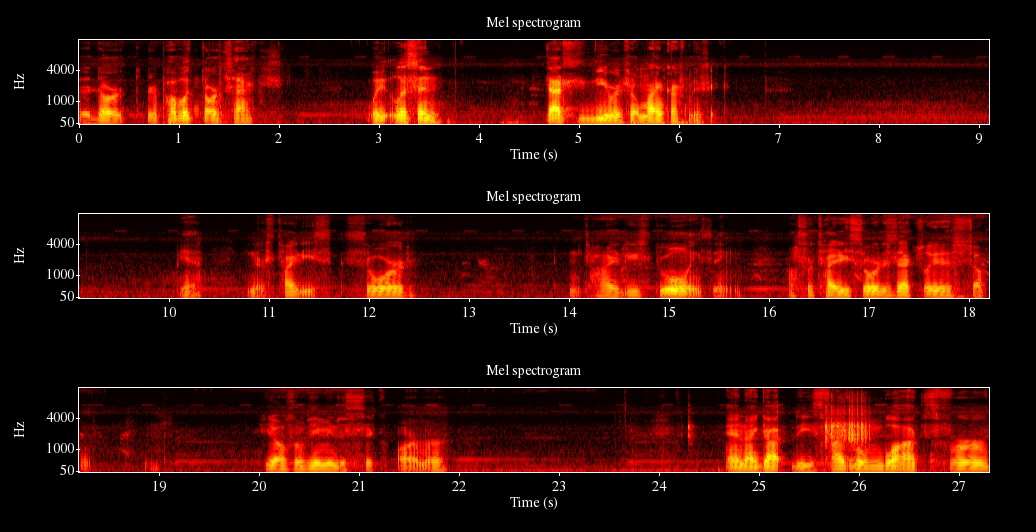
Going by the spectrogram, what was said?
the Dark Republic Dark Sacks. Wait, listen. That's the original Minecraft music. Yeah. And there's Tidy's sword. And Tidy's dueling thing. Also, Tidy's sword is actually a shovel. He also gave me the sick armor. And I got these five golden blocks for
